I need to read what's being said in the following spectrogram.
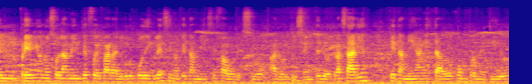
el premio no solamente fue para el grupo de inglés, sino que también se favoreció a los docentes de otras áreas que también han estado comprometidos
